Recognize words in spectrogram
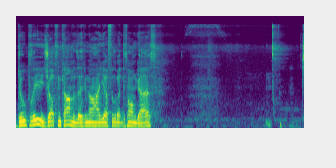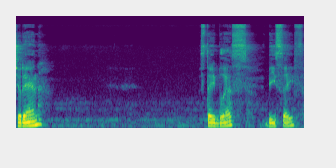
do please drop some comments. Let me know how y'all feel about this home, guys. Till then, stay blessed, be safe,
